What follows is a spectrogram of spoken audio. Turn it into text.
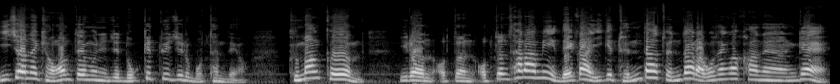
이전의 경험 때문에 이제 높게 뛰지를 못한대요. 그만큼 이런 어떤 어떤 사람이 내가 이게 된다 된다라고 생각하는 게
